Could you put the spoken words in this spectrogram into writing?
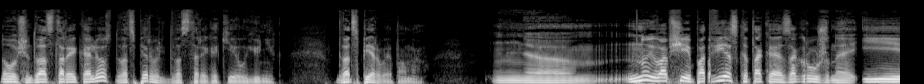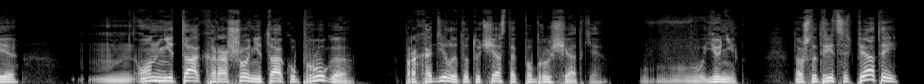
ну, в общем, 22 колес, 21 или 22 какие у Юник? 21 по-моему. Эм, ну и вообще подвеска такая загруженная, и он не так хорошо, не так упруго проходил этот участок по брусчатке в Юник. Потому что 35-й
